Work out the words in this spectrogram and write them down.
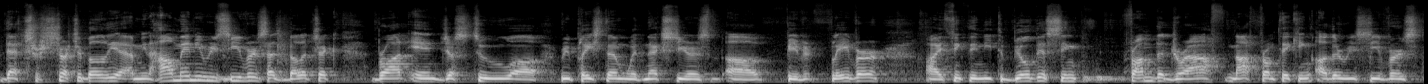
that stretchability. I mean, how many receivers has Belichick brought in just to uh, replace them with next year's uh, favorite flavor? I think they need to build this thing from the draft, not from taking other receivers,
